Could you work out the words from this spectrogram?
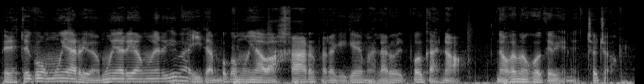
Pero estoy como muy arriba, muy arriba, muy arriba, y tampoco me voy a bajar para que quede más largo el podcast. No, nos vemos el jueves que viene. Chau, chau.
